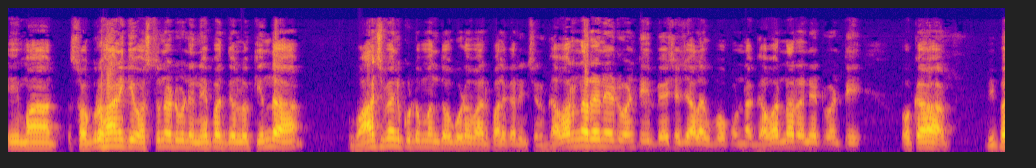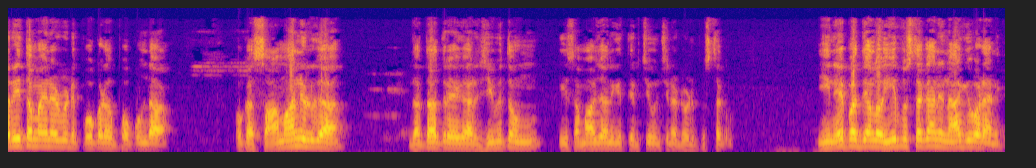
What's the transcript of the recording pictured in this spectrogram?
ఈ మా స్వగృహానికి వస్తున్నటువంటి నేపథ్యంలో కింద వాచ్మెన్ కుటుంబంతో కూడా వారు పలకరించారు. గవర్నర్ అనేటువంటి భేషజాలకు పోకుండా గవర్నర్ అనేటువంటి ఒక విపరీతమైనటువంటి పోకడకు పోకుండా ఒక సామాన్యులుగా దత్తాత్రేయ గారి జీవితం ఈ సమాజానికి తెరిచి ఉంచినటువంటి పుస్తకం. ఈ నేపథ్యంలో ఈ పుస్తకాన్ని నాకివ్వడానికి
